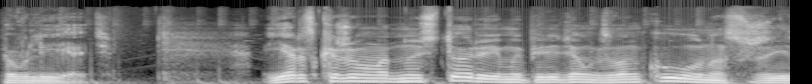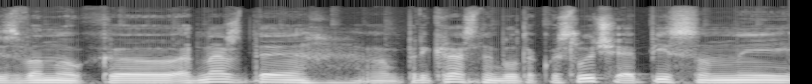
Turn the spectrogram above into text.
повлиять. Я расскажу вам одну историю, и мы перейдем к звонку. У нас уже есть звонок. Э, однажды э, прекрасный был такой случай, описанный...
